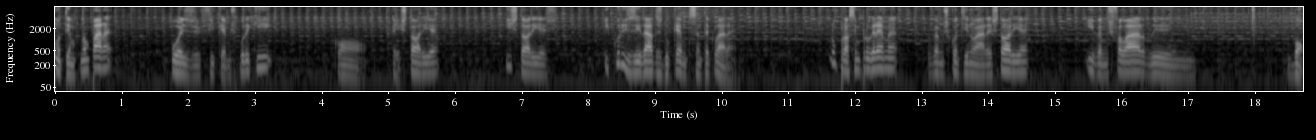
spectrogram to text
Como o tempo não para, hoje ficamos por aqui com a história, histórias e curiosidades do campo de Santa Clara. No próximo programa vamos continuar a história e vamos falar de. Bom,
